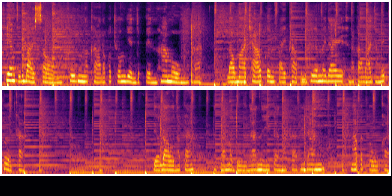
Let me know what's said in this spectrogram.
เที่ยงถึงบ่ายสองครึ่งนะคะ แล้วก็ช่วงเย็นจะเป็น5้าโมงนะคะ เรามาเช้าเกินไปค่ะเพื่อนๆไม่ได้นะคะร้านยังไม่เปิดค่ะ เดี๋ยวเรานะคะนะคะมาดูด้านนี้กันนะคะที่ด้าน หน้าประตูค่ะ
